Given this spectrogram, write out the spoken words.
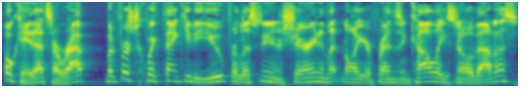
Okay, that's a wrap. But first, a quick thank you to you for listening and sharing and letting all your friends and colleagues know about us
